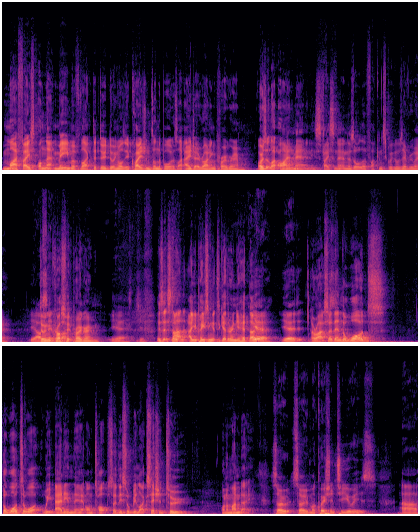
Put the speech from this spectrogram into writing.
my face on that meme of like the dude doing all the equations on the board. It's like AJ writing a program, or is it like Iron Man and he's facing it and there's all the fucking squiggles everywhere Yeah, I've doing seen the the CrossFit programming? Yeah. Is it starting? Are you piecing it together in your head though? Yeah, yeah. All right. So then the WODs, the WODs are what we add in there on top. So this will be like session two on a Monday. So, so my question to you is, uh,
